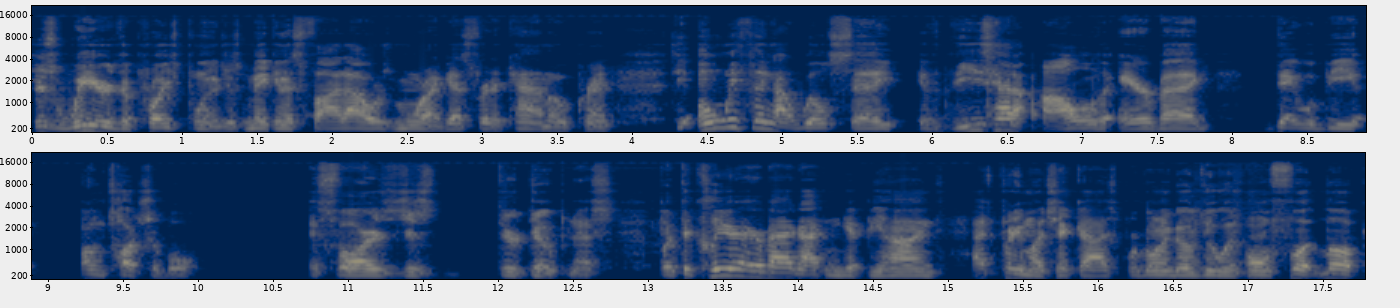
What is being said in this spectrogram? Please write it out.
Just weird the price point of just making us five dollars more, I guess, for the camo print. The only thing I will say, if these had an olive airbag, they would be untouchable as far as just their dopeness. But the clear airbag I can get behind. That's pretty much it, guys. We're going to go do an on-foot look,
